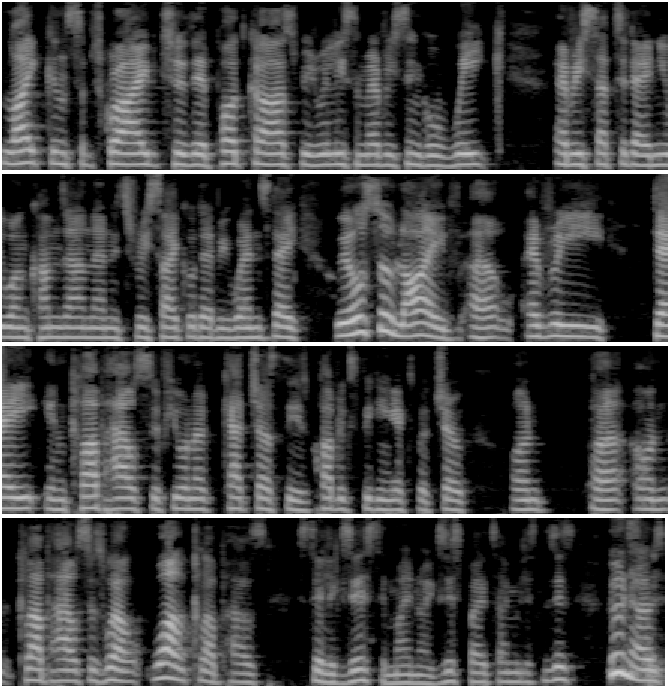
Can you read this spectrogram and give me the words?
like and subscribe to the podcast. We release them every single week. Every Saturday, a new one comes out, and then it's recycled every Wednesday. We're also live uh, every day in Clubhouse. If you want to catch us, the Public Speaking Expert Show on uh, on Clubhouse as well. While Clubhouse still exists, it might not exist by the time you listen to this. Who knows?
